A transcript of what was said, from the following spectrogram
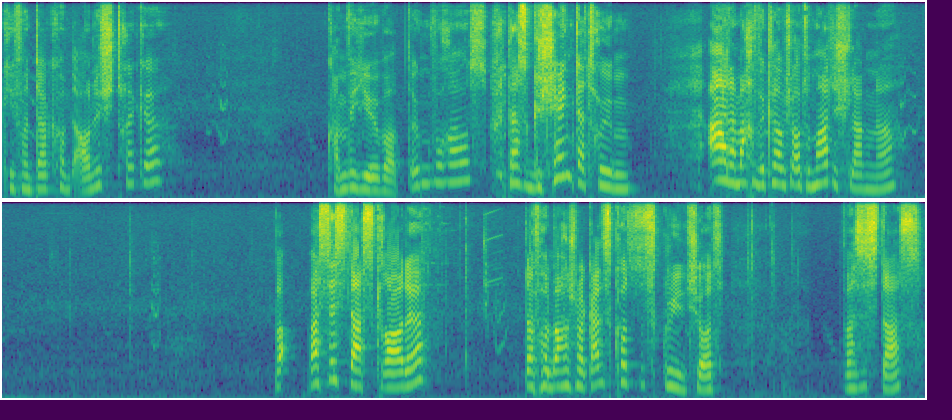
Okay, von da kommt auch eine Strecke. Kommen wir hier überhaupt irgendwo raus? Das ist ein Geschenk da drüben. Ah, da machen wir, glaube ich, automatisch lang, ne? Wa was ist das gerade? Davon mache ich mal ganz kurz einen Screenshot. Was ist das?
